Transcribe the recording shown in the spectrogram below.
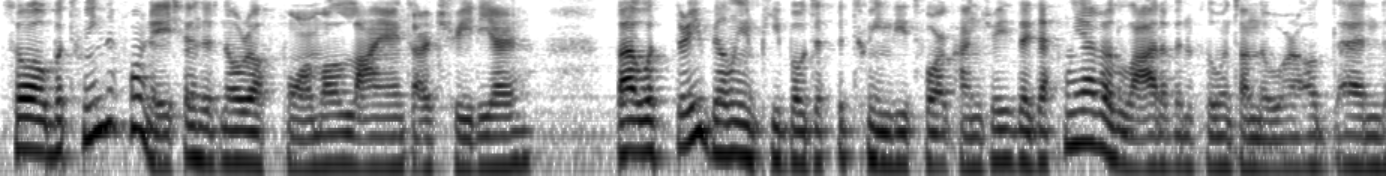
So between the four nations, there's no real formal alliance or treaty. But with 3 billion people just between these four countries, they definitely have a lot of influence on the world and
